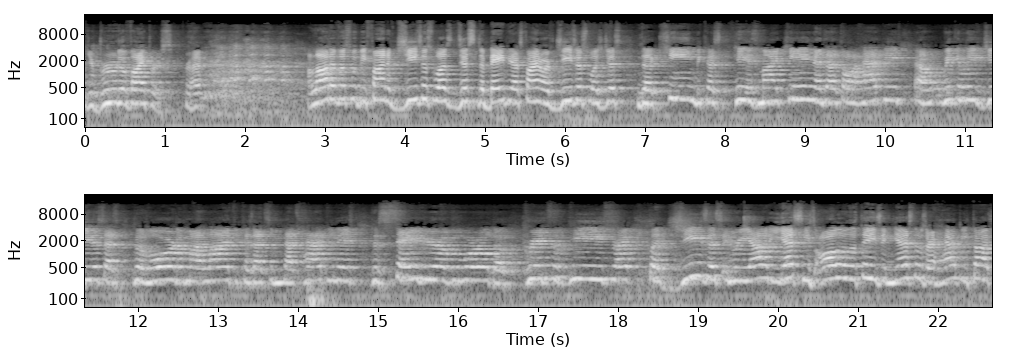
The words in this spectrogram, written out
You brood of vipers, right? A lot of us would be fine if Jesus was just the baby, that's fine. Or if Jesus was just the king because he is my king and that's all happy. Uh, we can leave Jesus as the Lord of my life because that's, that's happiness, the Savior of the world, the Prince of Peace, right? But Jesus, in reality, yes, he's all of the things. And yes, those are happy thoughts.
